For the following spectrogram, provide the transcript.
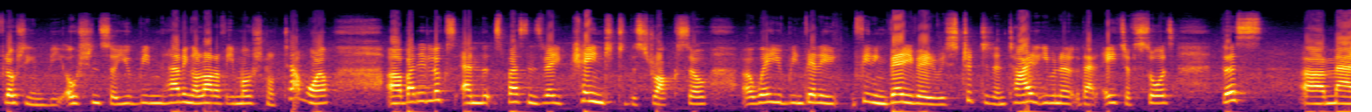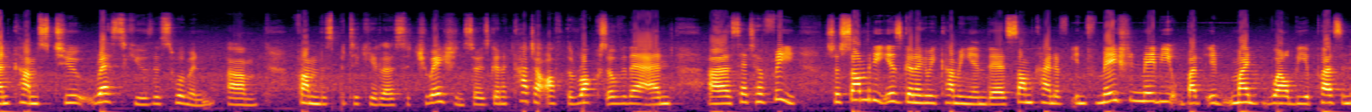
floating in the ocean. So you've been having a lot of emotional turmoil uh, but it looks and this person is very chained to this rock. So uh, where you've been very feeling very very restricted and tied even that eight of swords this uh, man comes to rescue this woman um, from this particular situation. So he's going to cut her off the rocks over there and uh, set her free. So somebody is going to be coming in there, some kind of information maybe, but it might well be a person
